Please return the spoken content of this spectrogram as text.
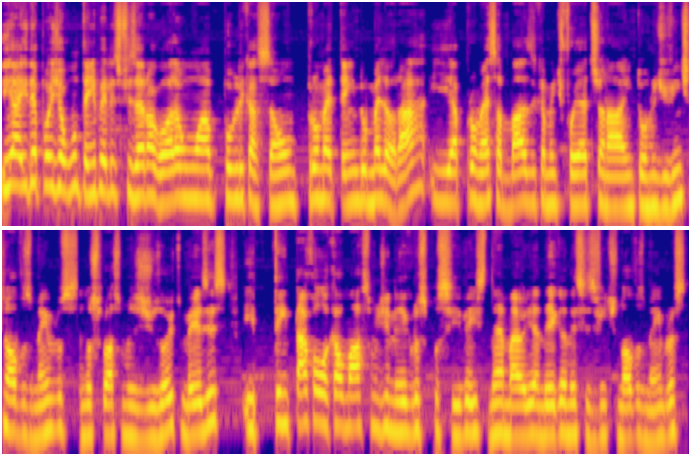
E aí, depois de algum tempo, eles fizeram agora uma publicação prometendo melhorar e a promessa basicamente foi adicionar em torno de 20 novos membros nos próximos 18 meses e tentar colocar o máximo de negros possíveis, né, maioria negra nesses 20 novos membros.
